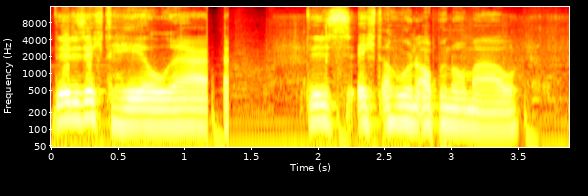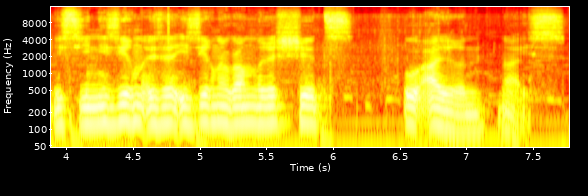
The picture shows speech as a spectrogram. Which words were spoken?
Dit is echt heel raar. Dit is echt gewoon abnormaal. Is hier, is hier, is hier nog andere shit? Oh, iron. Nice.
